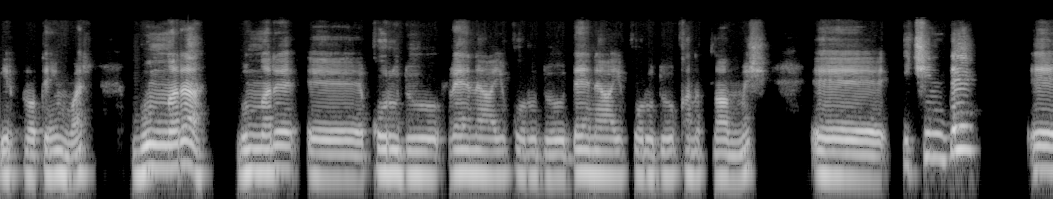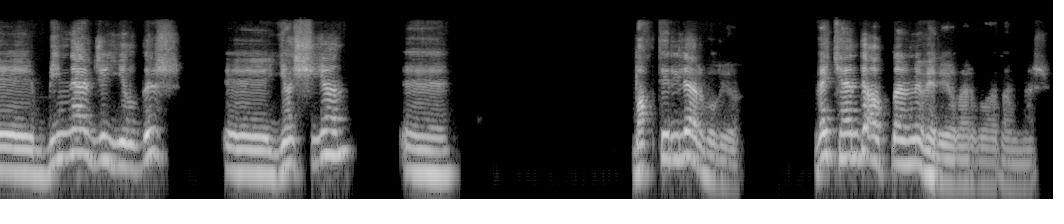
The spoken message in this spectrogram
bir protein var. Bunlara bunları e, koruduğu, RNA'yı koruduğu, DNA'yı koruduğu kanıtlanmış. E, içinde e, binlerce yıldır e, yaşayan e, bakteriler buluyor. Ve kendi adlarını veriyorlar bu adamlar.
